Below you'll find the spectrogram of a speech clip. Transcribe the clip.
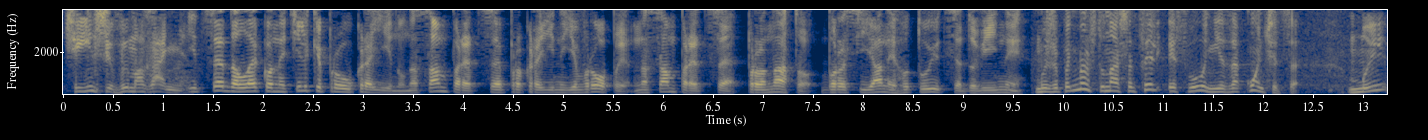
чи інші вимагання. І це далеко не тільки про Україну. Насамперед, це про країни Європи. Насамперед, це про НАТО, бо росіяни готуються до війни. Ми ж розуміємо, що наша цель СВО не закончится. Мы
